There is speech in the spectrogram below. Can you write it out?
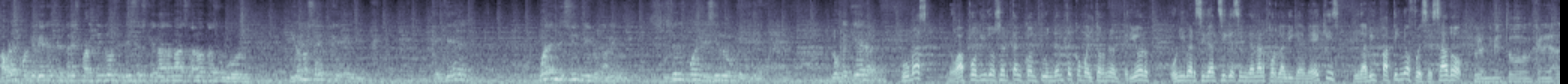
Ahora es porque vienes de tres partidos y dices que nada más anotas un gol. Y yo no sé qué, qué quieren. Pueden decir, amigos, amigos, ustedes pueden decir lo que quieran. Lo que quieran. Pumas no ha podido ser tan contundente como el torneo anterior. Universidad sigue sin ganar por la Liga MX y David Patiño fue cesado. El rendimiento en general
